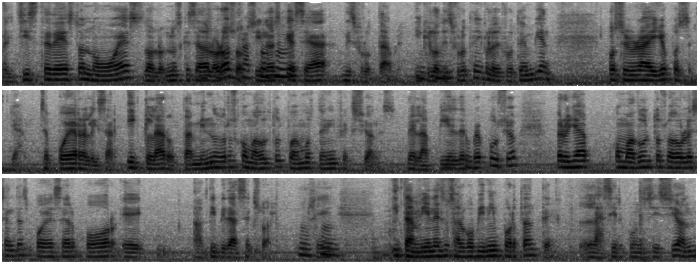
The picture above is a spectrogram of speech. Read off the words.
el chiste de esto no es, no es que sea doloroso, sino es que sea disfrutable y que lo disfruten y que lo disfruten bien. Posterior a ello, pues ya, se puede realizar. Y claro, también nosotros como adultos podemos tener infecciones de la piel del prepucio, pero ya como adultos o adolescentes puede ser por eh, actividad sexual. ¿sí? Y también eso es algo bien importante. La circuncisión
